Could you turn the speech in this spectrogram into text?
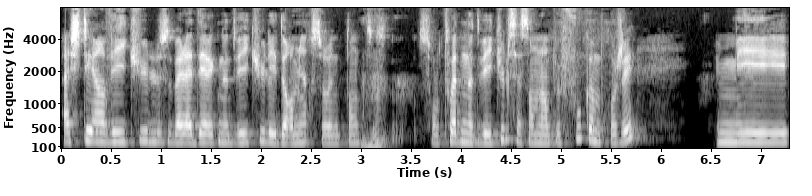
acheter un véhicule, se balader avec notre véhicule et dormir sur une tente mhm. sur le toit de notre véhicule. Ça semble un peu fou comme projet. Mais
